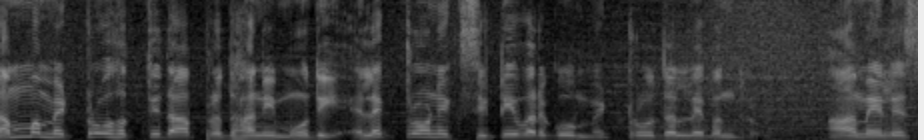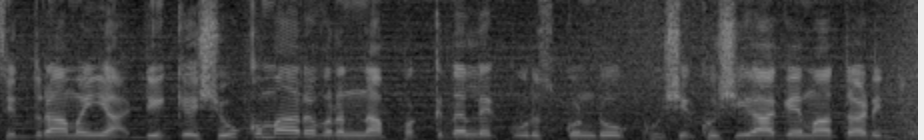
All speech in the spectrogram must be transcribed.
ನಮ್ಮ ಮೆಟ್ರೋ ಹತ್ತಿದ ಪ್ರಧಾನಿ ಮೋದಿ ಎಲೆಕ್ಟ್ರಾನಿಕ್ ಸಿಟಿವರೆಗೂ ಮೆಟ್ರೋದಲ್ಲೇ ಬಂದರು. ಆಮೇಲೆ ಸಿದ್ದರಾಮಯ್ಯ ಡಿ ಕೆ ಶಿವಕುಮಾರ್ ಅವರನ್ನ ಪಕ್ಕದಲ್ಲೇ ಕೂರಿಸಿಕೊಂಡು ಖುಷಿ ಖುಷಿಯಾಗೇ ಮಾತಾಡಿದ್ರು.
